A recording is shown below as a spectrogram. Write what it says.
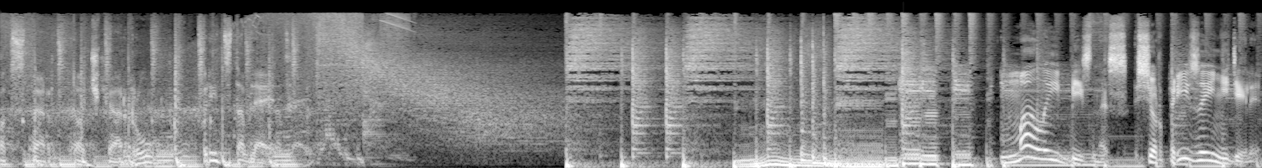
Отстар.ру представляет Малый бизнес. Сюрпризы недели.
